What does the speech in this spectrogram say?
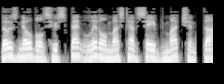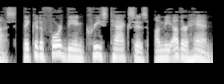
those nobles who spent little must have saved much and, thus, they could afford the increased taxes, on the other hand,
